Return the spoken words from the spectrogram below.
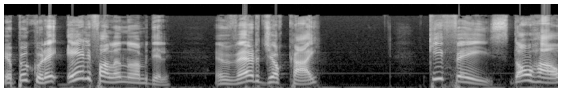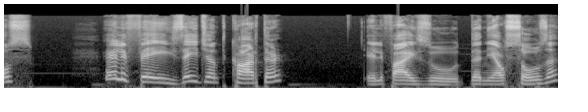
Eu procurei ele falando o nome dele. Enver Jokai. Que fez Dollhouse, ele fez Agent Carter, ele faz o Daniel Souza.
